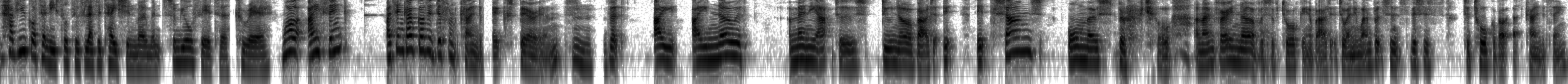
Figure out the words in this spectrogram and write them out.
Have you got any sort of levitation moments from your theatre career? Well, I think I think I've got a different kind of experience mm. that I I know if many actors do know about it. it it sounds almost spiritual, and I'm very nervous of talking about it to anyone. But since this is to talk about that kind of thing,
